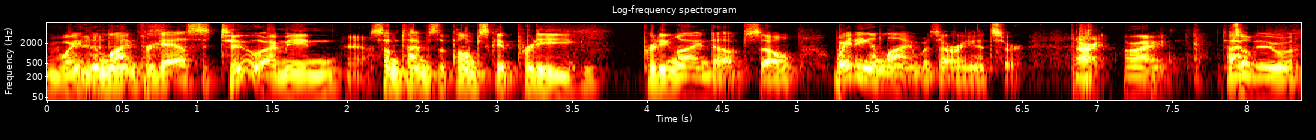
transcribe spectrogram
know, waiting in line for gas too. I mean, Yeah. sometimes the pumps get pretty pretty lined up. So waiting in line was our answer. All right. All right, time So- to uh?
